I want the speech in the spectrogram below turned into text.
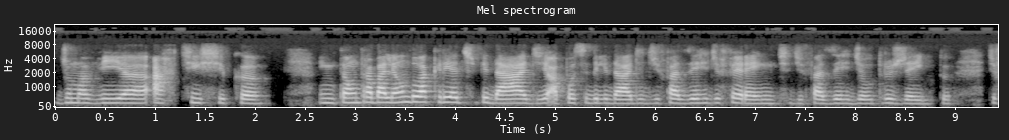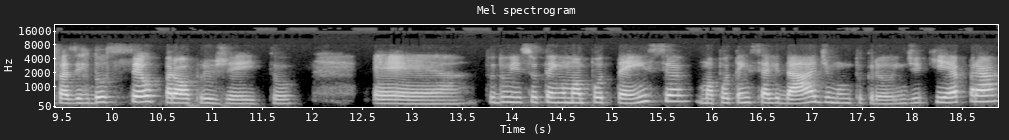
de uma via artística. Então, trabalhando a criatividade, a possibilidade de fazer diferente, de fazer de outro jeito, de fazer do seu próprio jeito. É, tudo isso tem uma potência, uma potencialidade muito grande, que é para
